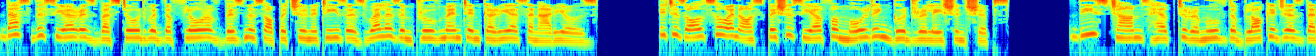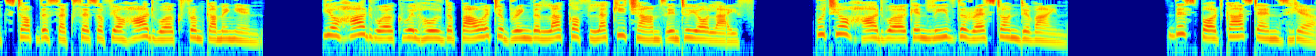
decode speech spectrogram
Thus this year is bestowed with the flow of business opportunities as well as improvement in career scenarios. It is also an auspicious year for molding good relationships. These charms help to remove the blockages that stop the success of your hard work from coming in. Your hard work will hold the power to bring the luck of lucky charms into your life. Put your hard work and leave the rest on divine. This podcast ends here.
